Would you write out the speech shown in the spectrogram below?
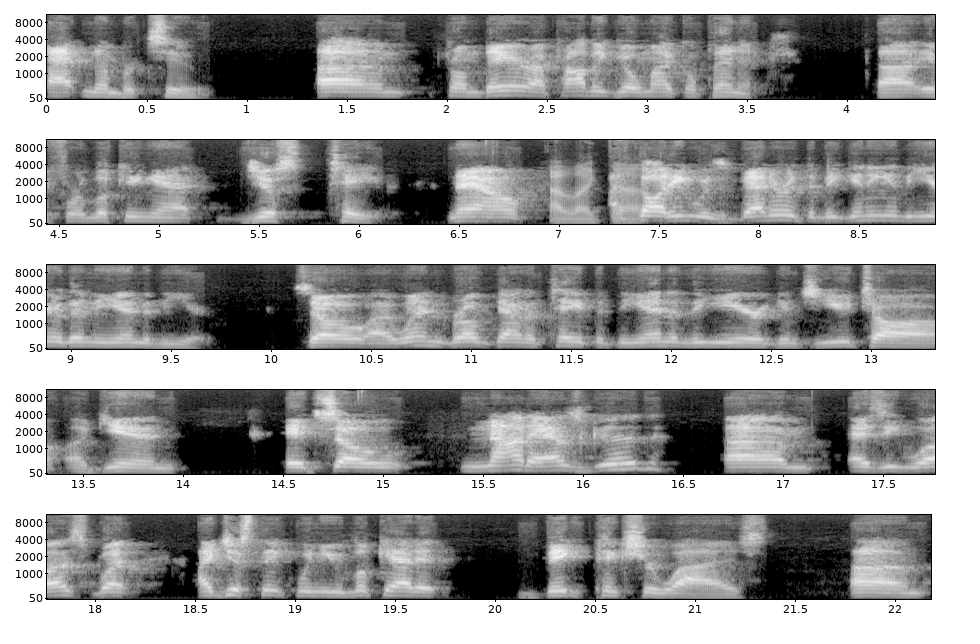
at number two. Um, from there, I probably go Michael Penix uh, if we're looking at just tape. Now, I like that. I thought he was better at the beginning of the year than the end of the year. So I went and broke down a tape at the end of the year against Utah again. It's so not as good um, as he was, but I just think when you look at it big picture wise, um,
